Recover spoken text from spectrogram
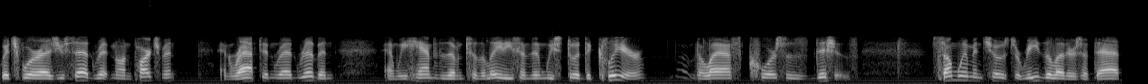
which were, as you said, written on parchment and wrapped in red ribbon, and we handed them to the ladies, and then we stood to clear the last course's dishes. Some women chose to read the letters at that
